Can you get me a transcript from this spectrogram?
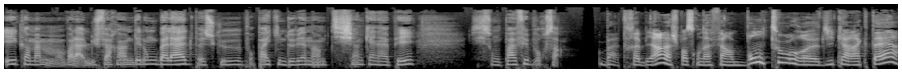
Et quand même, voilà, lui faire quand même des longues balades parce que pour pas qu'il ne devienne un petit chien de canapé, ils sont pas faits pour ça. Bah, très bien, là je pense qu'on a fait un bon tour euh, du caractère.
